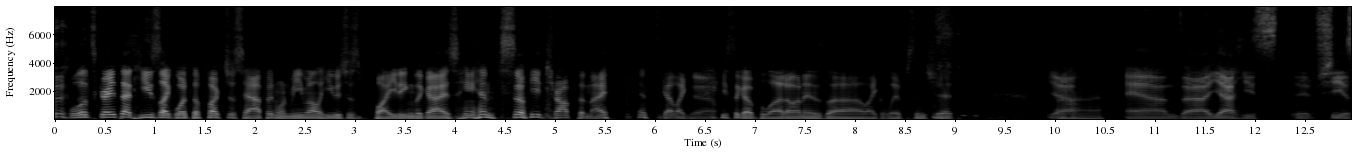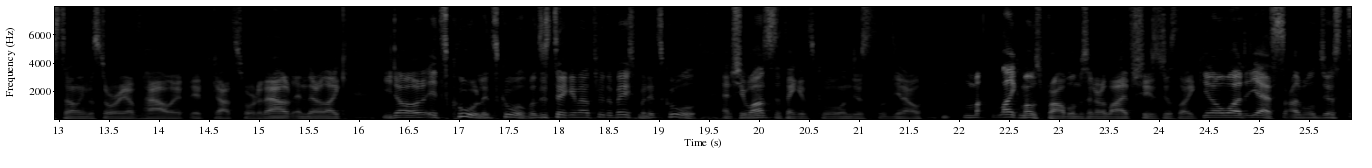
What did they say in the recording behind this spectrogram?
well, it's great that he's like, "What the fuck just happened?" When meanwhile he was just biting the guy's hand, so he dropped the knife. and He's got like Yeah. he's still got blood on his uh, like lips and shit. yeah. Uh, and uh, yeah, he's it, she is telling the story of how it, it got sorted out, and they're like, you know, it's cool, it's cool. We'll just take him out through the basement. It's cool, and she wants to think it's cool, and just you know, m- like most problems in her life, she's just like, you know what? Yes, I will just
